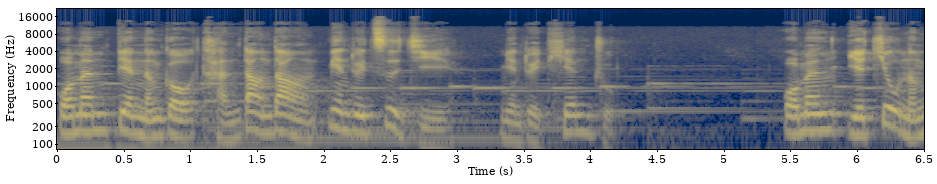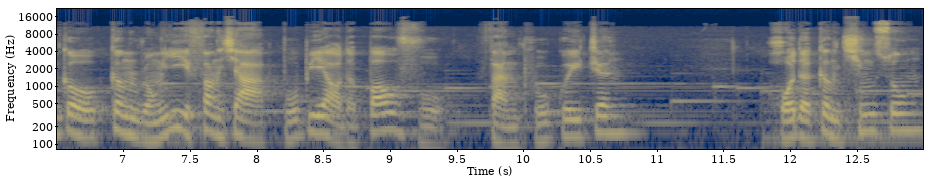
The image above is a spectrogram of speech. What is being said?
我们便能够坦荡荡面对自己，面对天主。我们也就能够更容易放下不必要的包袱，返璞归真，活得更轻松，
